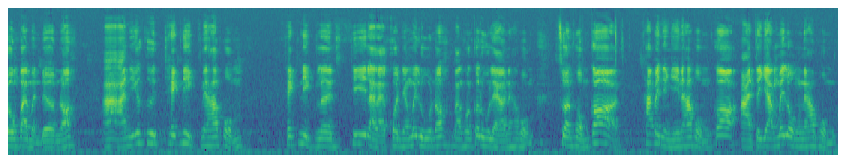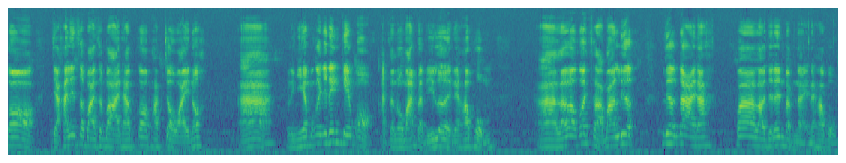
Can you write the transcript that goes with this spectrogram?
ลงไปเหมือนเดิมเนาะอ่าอันนี้ก็คือเทคนิคนะครับผมเทคนิคเลยที่หลาย ๆ คนยังไม่รู้เนาะบางคนก็รู้แล้วนะครับผม ส่วนผมก็ ถ้าเป็นอย่างนี้นะครับผมก็อาจจะยังไม่ลงนะครับผมก็อยากให้เล่นสบายๆนะครับ ก็พับจอไว้เนาะอ่าอย่างนี้ครับมันก็จะเด้งเกมออกอัตโนมัติแบบนี้เลยนะครับผมอ่าแล้วเราก็สามารถเลือกเลือกได้นะ ว่าเราจะเล่นแบบไหนนะครับผม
